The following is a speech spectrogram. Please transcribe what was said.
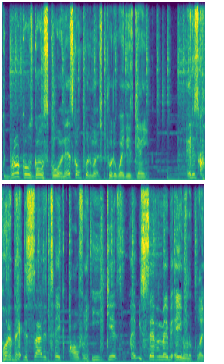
The Broncos gonna score, and that's gonna pretty much put away this game and his quarterback decided to take off and he gets maybe seven, maybe eight on the play.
